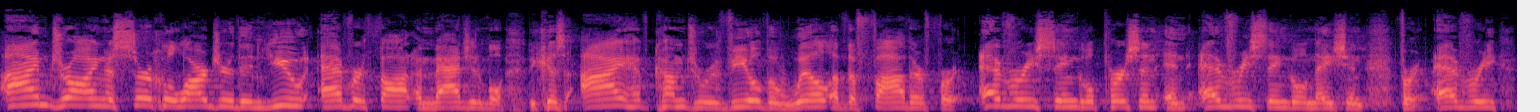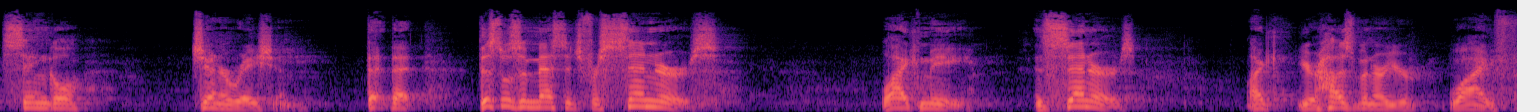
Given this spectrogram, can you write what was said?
I'm drawing a circle larger than you ever thought imaginable because I have come to reveal the will of the Father for every single person in every single nation, for every single generation. That, that this was a message for sinners like me and sinners like your husband or your wife.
